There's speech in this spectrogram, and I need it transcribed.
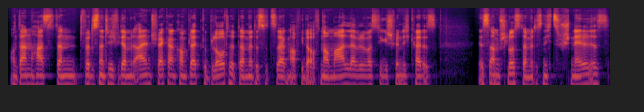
Und dann hast, dann wird es natürlich wieder mit allen Trackern komplett gebloatet, damit es sozusagen auch wieder auf Normallevel, was die Geschwindigkeit ist, ist am Schluss, damit es nicht zu schnell ist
